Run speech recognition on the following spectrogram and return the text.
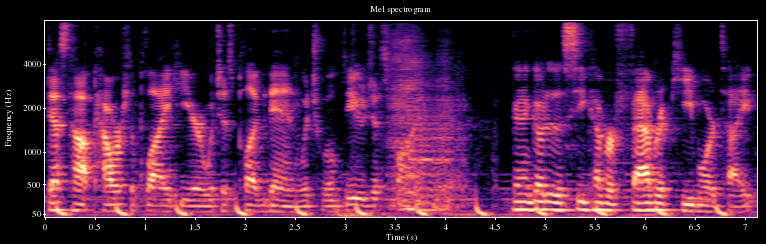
desktop power supply here, which is plugged in, which will do just fine. Gonna go to the C-Cover fabric keyboard type.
